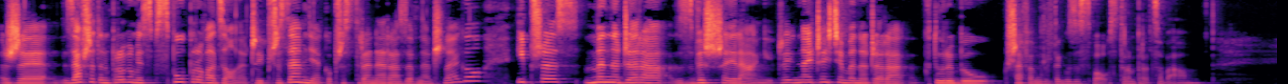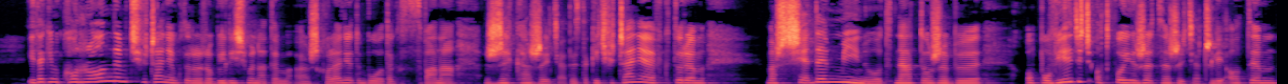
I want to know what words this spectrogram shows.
że zawsze ten program jest współprowadzony, czyli przeze mnie jako przez trenera zewnętrznego i przez menedżera z wyższej rangi, czyli najczęściej menedżera, który był szefem dla tego zespołu, z którym pracowałam. I takim koronnym ćwiczeniem, które robiliśmy na tym e, szkoleniu, to było tak zwana rzeka życia. To jest takie ćwiczenie, w którym masz 7 minut na to, żeby opowiedzieć o Twojej rzece życia, czyli o tym,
